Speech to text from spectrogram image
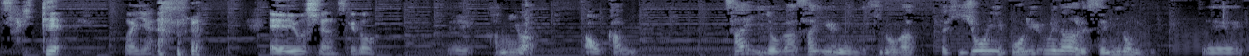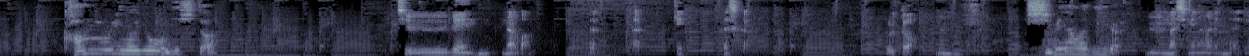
最低。まあいいや。栄養士なんですけど、えー髪は青髪。サイドが左右に広がった非常にボリュームのあるセミロング。えー、冠のようにした？中連縄だったっけ？確か。これか。うん。しめ縄でいいや。うん、まあ、締め縄でも大丈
